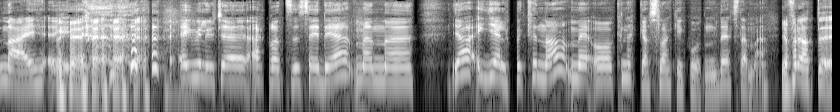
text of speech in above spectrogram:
Nei. Jeg, jeg vil jo ikke akkurat si det, men eh, ja, jeg hjelper kvinner med å knekke slankekoden. Det stemmer. Ja, for det,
